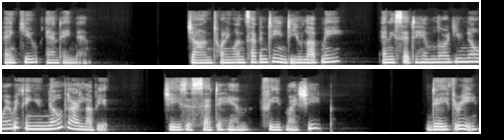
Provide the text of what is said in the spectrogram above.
Thank you and amen. John 21 17, Do you love me? And he said to him, Lord, you know everything. You know that I love you. Jesus said to him, Feed my sheep. Day three.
